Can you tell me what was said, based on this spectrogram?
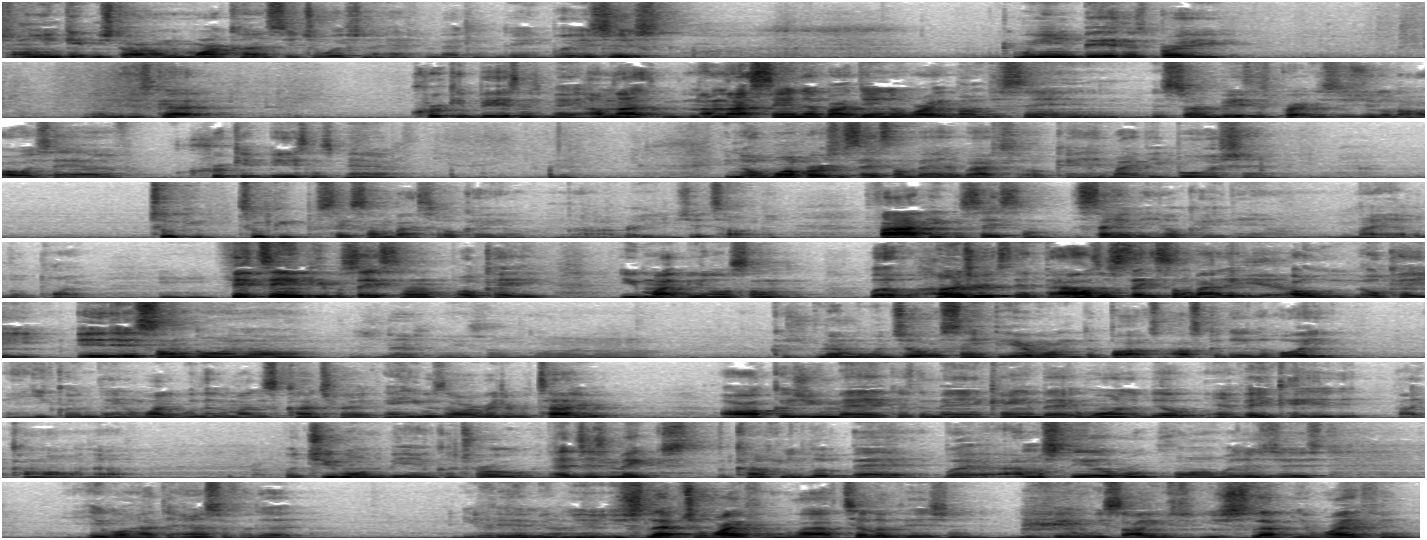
don't even get me started on the Mark Hunt situation that happened back in the day. But it's just we in business, bro. You, you just got crooked business, man. I'm not I'm not saying that about Dana White, but I'm just saying in certain business practices you're gonna always have crooked business, man. Mm-hmm. You know, one person say something bad about you, okay, it might be bullshit. Two people two people say something about you, okay, oh, nah, bro, you just talking. Five people say the same thing, okay, damn, you might have a little point. Mhm. 15 people say something, okay, you might be on something. but if hundreds and thousands say somebody, Yeah. oh, okay, it, it's something going on. There's definitely something going on. Because remember when George St. Pierre wanted to box Oscar De La Hoya, and he couldn't Dana White with him out his contract, and he was already retired. All because you mad because the man came back, won the belt, and vacated it. Like, come on now. But you want to be in control. That just makes the company look bad. But I'ma still root for him. But it's just he gonna have to answer for that. You feel me? You, you slapped your wife on live television. You feel me? We saw you. You slapped your wife, and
